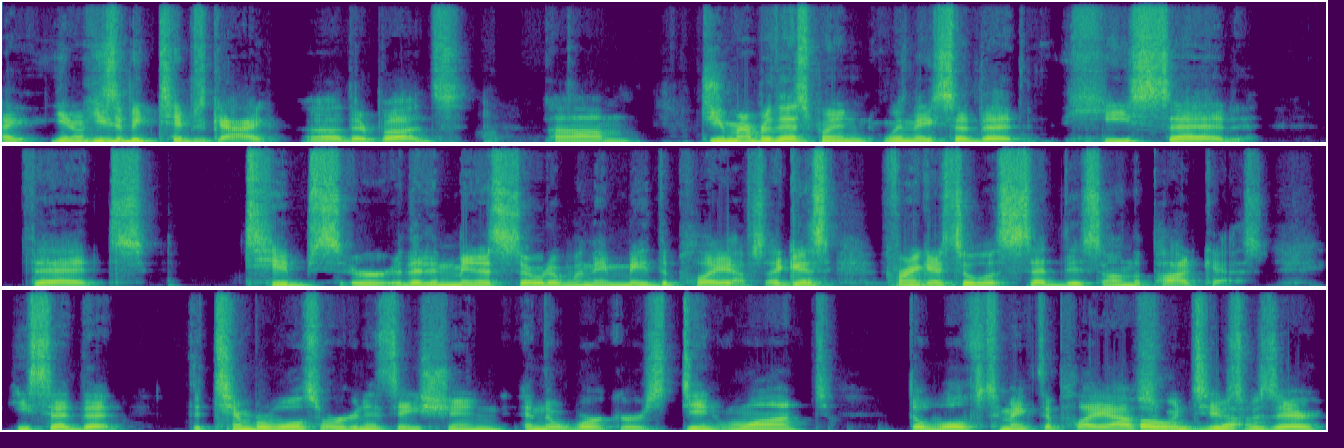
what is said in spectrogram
I, you know, he's a big Thibs guy. Uh, they're buds. Um, do you remember this when when they said that he said that Thibs or that in Minnesota when they made the playoffs? I guess Frank Isola said this on the podcast. He said that the Timberwolves organization and the workers didn't want the Wolves to make the playoffs Oh, when Thibs yeah. was there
